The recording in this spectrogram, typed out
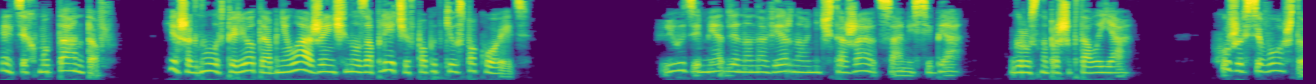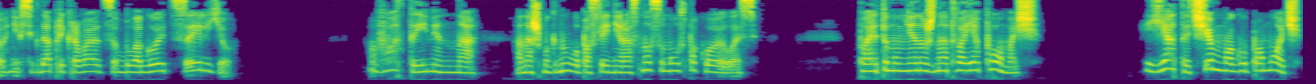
этих мутантов». Я шагнула вперед и обняла женщину за плечи в попытке успокоить. «Люди медленно, но верно уничтожают сами себя», — грустно прошептала я. «Хуже всего, что они всегда прикрываются благой целью». «Вот именно», она шмыгнула последний раз носом и успокоилась. «Поэтому мне нужна твоя помощь». «Я-то чем могу помочь?»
